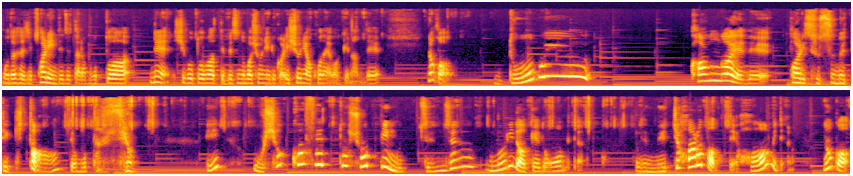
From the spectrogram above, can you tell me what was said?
私たちパリに出てたら夫はね、仕事があって別の場所にいるから一緒には来ないわけなんで、なんか、どういう考えでパリ進めてきたん？って思ったんですよ。えおしゃカフェとショッピング全然無理だけど？みたいな。でめっちゃ腹立って、は？みたいな。なんか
